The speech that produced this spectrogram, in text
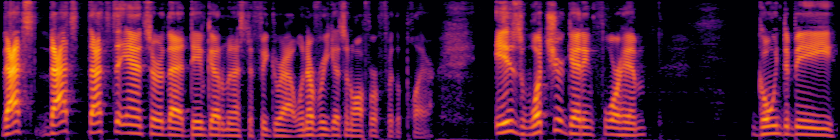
That's that's that's the answer that Dave Gettleman has to figure out whenever he gets an offer for the player. Is what you're getting for him going to be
